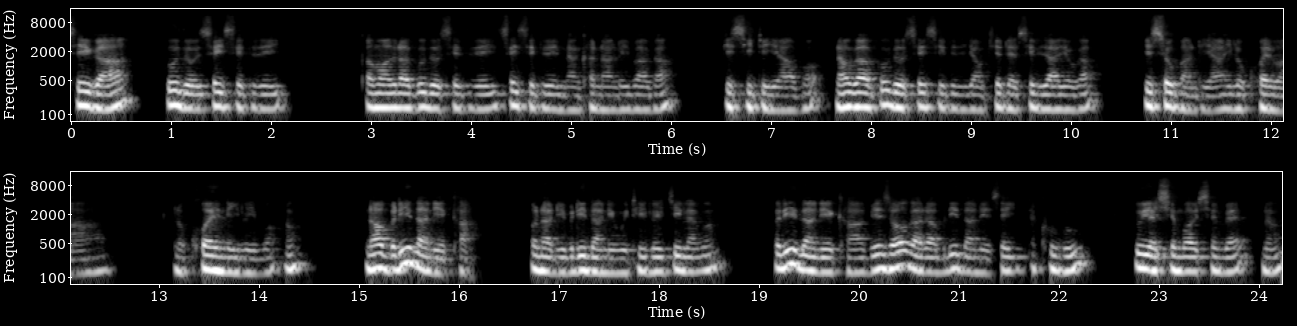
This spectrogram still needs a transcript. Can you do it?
စေကကုသိုလ်စိတ်စေတသိက်ကမ္မဒရာကုသိုလ်စေတသိက်စိတ်စေတသိက်နာခန္ဓာ၄ပါးကပစ္စည်းတရားပေါ့နောက်ကကုသိုလ်စိတ်စေတသိက်ကြောင့်ဖြစ်တဲ့စေတသာယောကပစ္စုပန်တရားအဲ့လိုခွဲပါအဲ့လိုခွဲနေလေးပေါ့နော် နောက်ပရိသန္တိခခုနဒီပရိသန္တိဝိထီလေးကြည့်လိုက်ပါပရိသန္တိခပိဇောကာရပရိသန္တိစိတ်တစ်ခုခုသူ့ရဲ့ရှင်ဘောရှင်ပဲနော်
